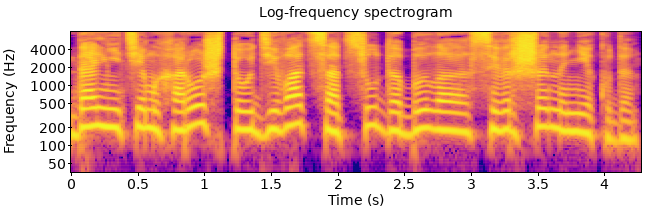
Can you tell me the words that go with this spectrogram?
Дальней темы хорош, что деваться отсюда было совершенно некуда.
